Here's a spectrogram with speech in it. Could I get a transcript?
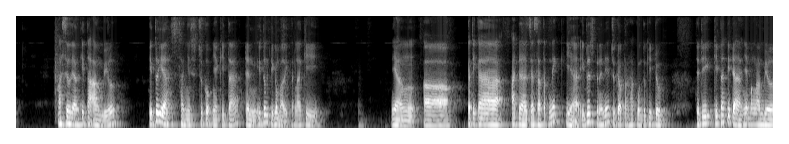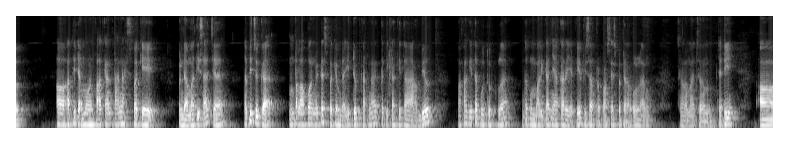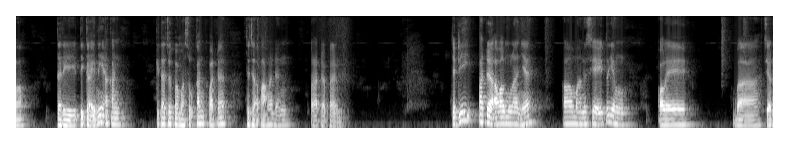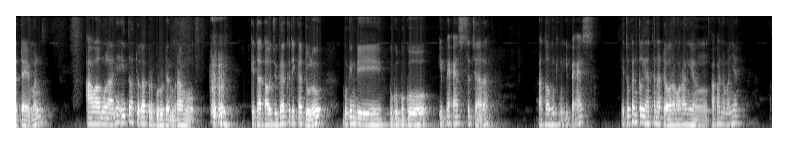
hasil yang kita ambil itu ya hanya secukupnya kita dan itu dikembalikan lagi. Yang eh, ketika ada jasa teknik ya itu sebenarnya juga berhak untuk hidup jadi kita tidak hanya mengambil eh, tidak memanfaatkan tanah sebagai benda mati saja tapi juga memperlakukan mereka sebagai benda hidup. Karena ketika kita ambil maka kita butuh pula untuk membalikannya agar ya dia bisa berproses berdaur ulang segala macam. Jadi eh, dari tiga ini akan kita coba masukkan kepada jejak pangan dan peradaban. Jadi pada awal mulanya eh, manusia itu yang oleh Mbah Jared Diamond. Awal mulanya itu adalah berburu dan meramu. Kita tahu juga ketika dulu mungkin di buku-buku IPS sejarah atau mungkin IPS itu kan kelihatan ada orang-orang yang apa namanya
